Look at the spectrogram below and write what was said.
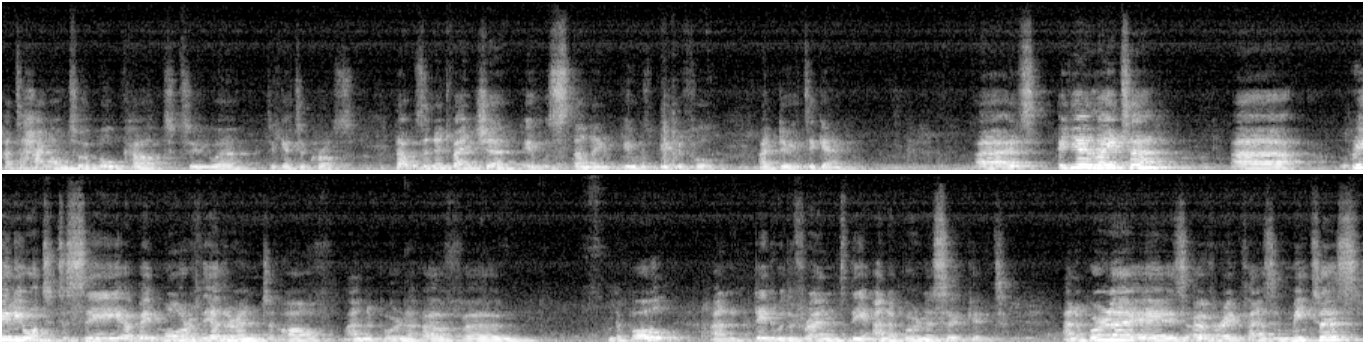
had to hang on to a bull cart to, uh, to get across. That was an adventure, it was stunning, it was beautiful, I'd do it again. Uh, as a year later, uh, really wanted to see a bit more of the other end of Annapurna, of um, Nepal, and did with a friend the Annapurna circuit. Annapurna is over 8,000 meters.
